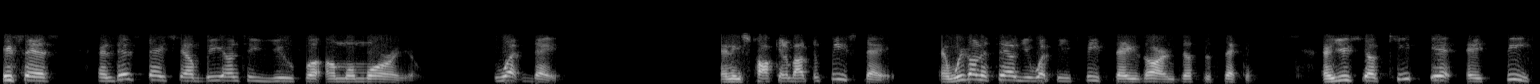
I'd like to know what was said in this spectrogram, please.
He says, and this day shall be unto you for a memorial. What day? And he's talking about the feast days. And we're going to tell you what these feast days are in just a second. And you shall keep it a feast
